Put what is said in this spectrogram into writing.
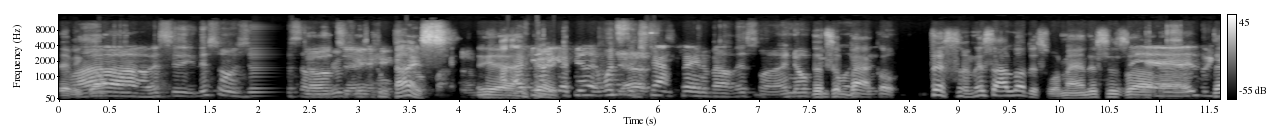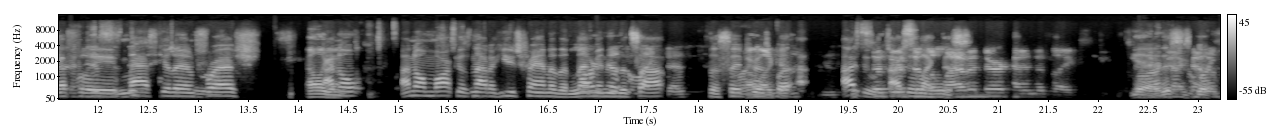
there we go. wow, this is this one was just on the roof. Dolce. Nice. Yeah, I, I feel like I feel like what's Yes. the chat saying about this one? I know the people like this. tobacco. This one, this I love this one, man. This is uh yeah, this is a good- definitely this is- this is masculine, interesting. Fresh. I know. I know Mark is not a huge fan of the lemon in the doesn't like top, the citrus, like but it. I, I The do. I citrus do and like the this. lavender, kind of like Yeah, this is good.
